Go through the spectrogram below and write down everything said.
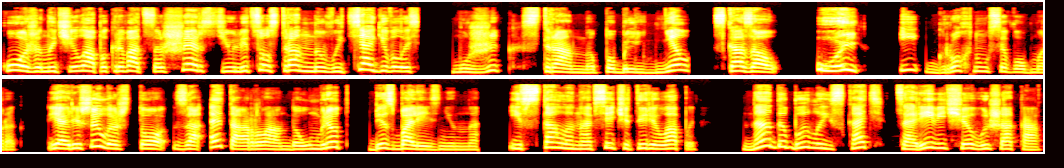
Кожа начала покрываться шерстью, лицо странно вытягивалось. Мужик странно побледнел, сказал «Ой!» И грохнулся в обморок. Я решила, что за это Орландо умрет безболезненно, и встала на все четыре лапы. Надо было искать царевича Вышака.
